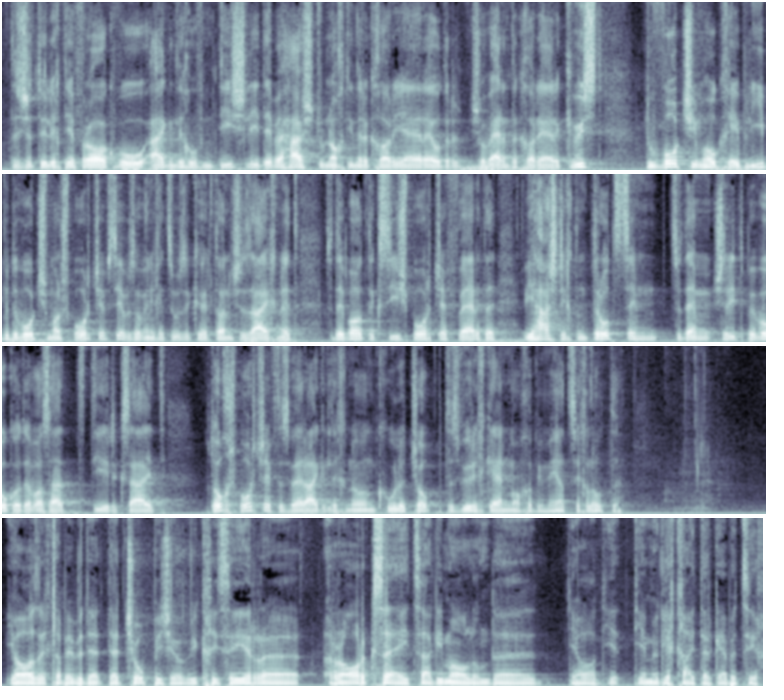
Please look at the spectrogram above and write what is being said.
Das ist natürlich die Frage, die eigentlich auf dem Tisch liegt. Eben, hast du nach deiner Karriere oder schon während der Karriere gewusst, du willst im Hockey bleiben, du willst mal Sportchef sein, aber so wie ich jetzt rausgehört habe, ist das eigentlich nicht zur Debatte gewesen, Sportchef werden. Wie hast du dich dann trotzdem zu dem Schritt bewogen? Oder was hat dir gesagt, doch, Sportchef, das wäre eigentlich noch ein cooler Job, das würde ich gerne machen bei mir EHC Kloten? Ja, also ich glaube, eben, der, der Job ist ja wirklich sehr äh, rar gesagt, sage ich mal. Und äh, ja, die, die Möglichkeiten ergeben sich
